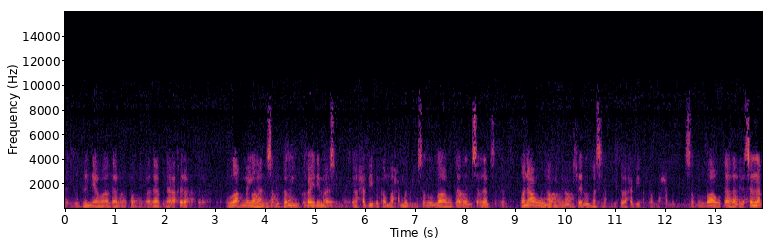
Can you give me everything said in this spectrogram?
خزي الدنيا وعذاب القبر وعذاب الآخرة. اللهم إنا نسألك من خير ما سالك حبيبك محمد صلى الله عليه وسلم. ونعوذ بك من شر ما استعملك وحبيبك محمد صلى الله عليه وسلم.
